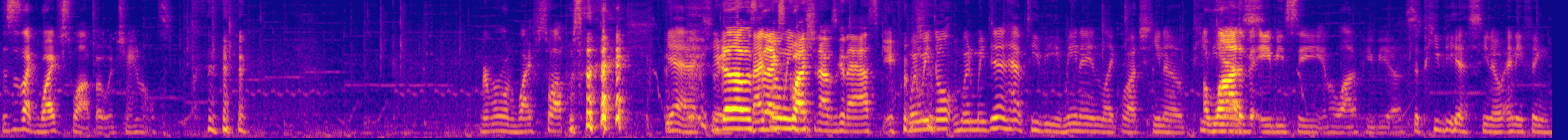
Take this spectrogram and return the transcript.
this is like wife swap, but with channels. Remember when wife swap was? Yeah, actually. you know that was Back the next we- question I was gonna ask you. when we don't when we didn't have TV, me and Aden, like watch you know PBS, a lot of ABC and a lot of PBS. the PBS, you know anything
